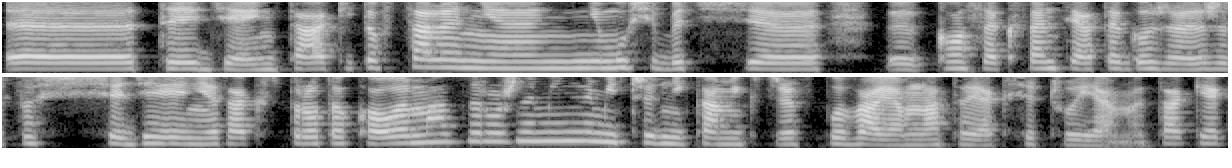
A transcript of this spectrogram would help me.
e, tydzień, tak? I to wcale nie, nie musi być e, konsekwencja tego, że, że coś się dzieje nie tak z protokołem, a z różnymi innymi czynnikami, które wpływają na to, jak się czujemy, tak? Jak,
